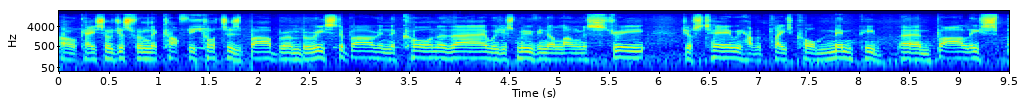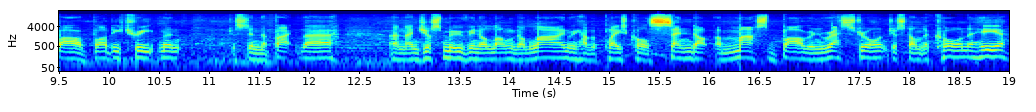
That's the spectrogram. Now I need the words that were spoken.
Okay, so just from the Coffee Cutters Barber and Barista Bar in the corner there, we're just moving along the street. Just here we have a place called Mimpi um, Bali Spa Body Treatment, just in the back there. And then just moving along the line, we have a place called Sendok Emas Bar and Restaurant, just on the corner here.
